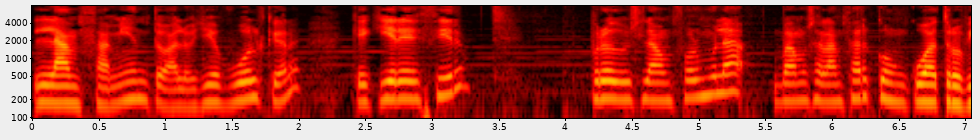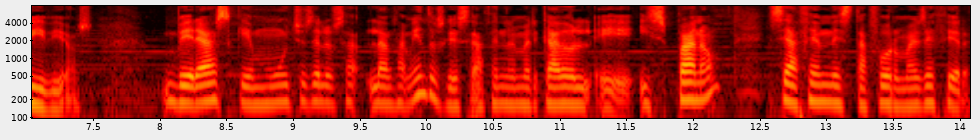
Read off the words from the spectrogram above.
lanzamiento a lo Jeff Walker, que quiere decir Produce Launch Fórmula, vamos a lanzar con cuatro vídeos. Verás que muchos de los lanzamientos que se hacen en el mercado eh, hispano se hacen de esta forma, es decir,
